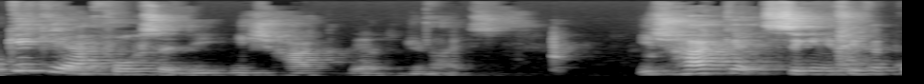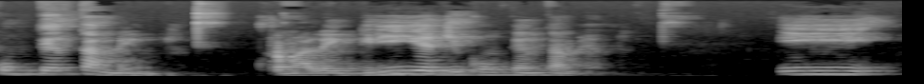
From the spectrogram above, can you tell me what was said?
O que, é a força de Ishak dentro de nós? Ishak significa contentamento, uma alegria de contentamento. E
